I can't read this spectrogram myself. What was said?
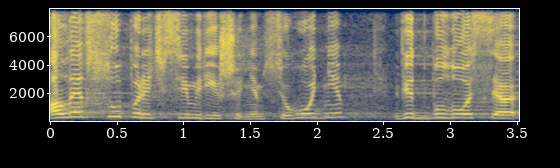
Але всупереч всім рішенням сьогодні відбулося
